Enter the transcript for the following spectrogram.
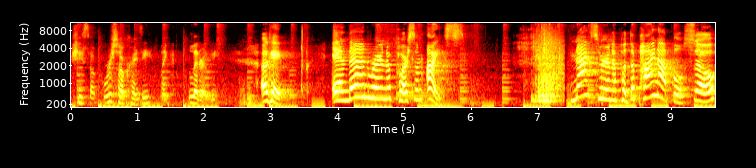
She's so, we're so crazy. Like, literally. Okay. And then we're gonna pour some ice. Next, we're gonna put the pineapple. So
